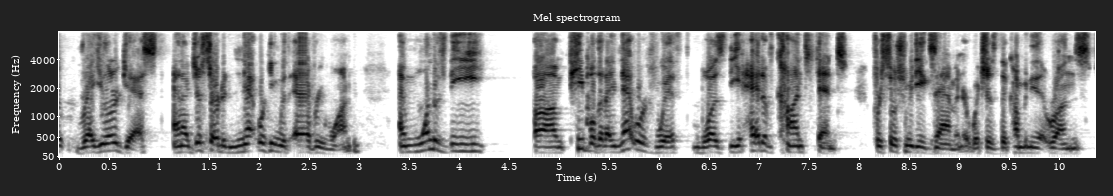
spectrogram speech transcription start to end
a regular guest, and I just started networking with everyone. And one of the um, people that I networked with was the head of content for Social Media Examiner, which is the company that runs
